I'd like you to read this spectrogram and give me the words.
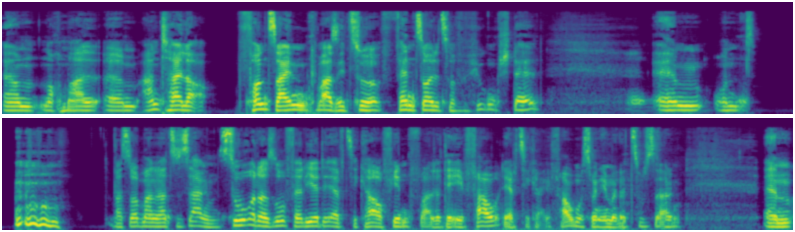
ähm, nochmal ähm, Anteile von seinen quasi zur Fansäule zur Verfügung stellt. Ähm, und was soll man dazu sagen? So oder so verliert der FCK auf jeden Fall, also der EV, der FCK e.V. muss man immer dazu sagen, ähm,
